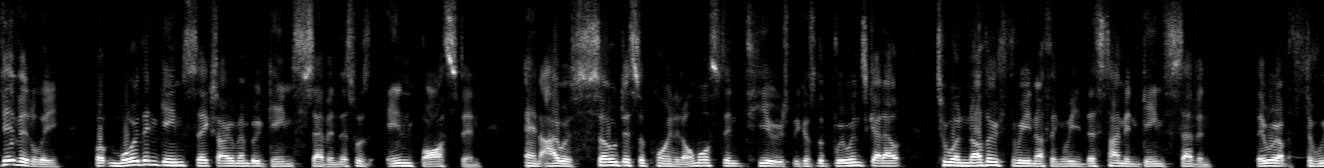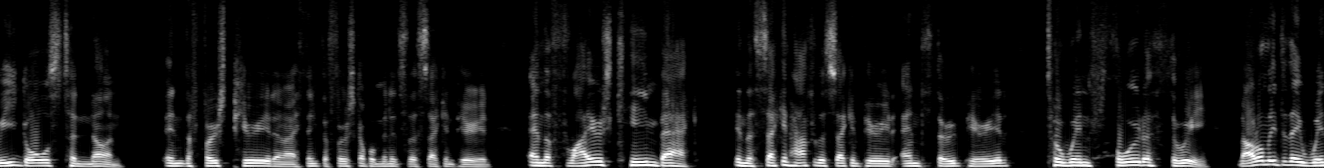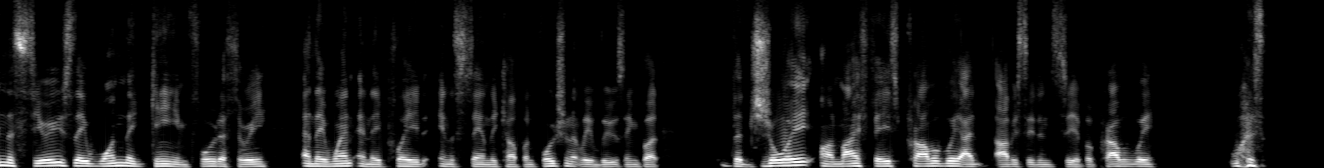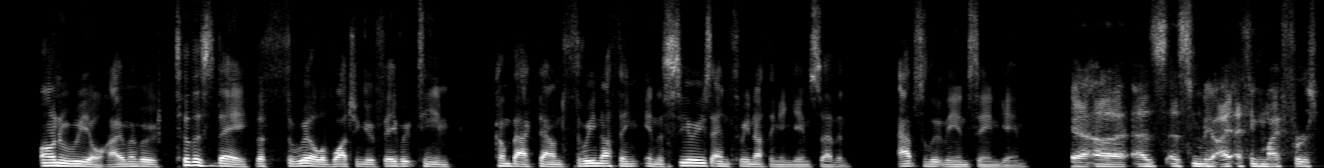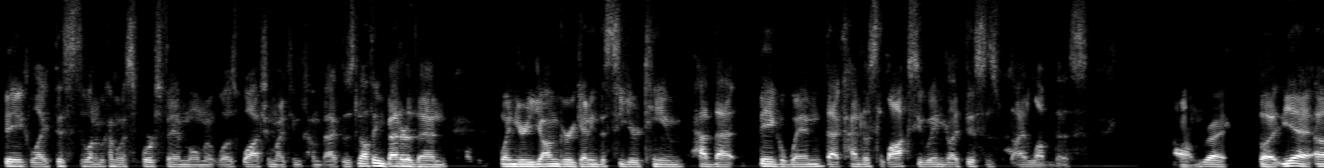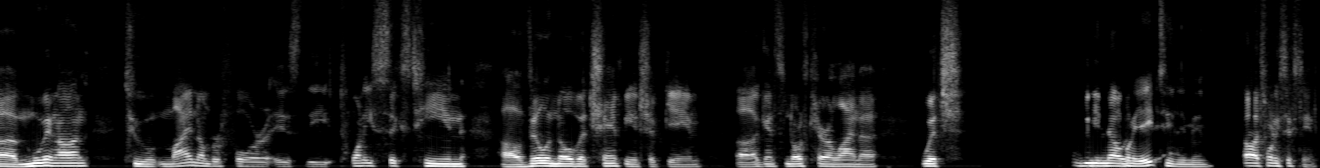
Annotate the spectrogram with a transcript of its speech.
vividly, but more than game six, I remember game seven. This was in Boston, and I was so disappointed, almost in tears, because the Bruins got out to another 3 nothing lead, this time in game seven. They were up three goals to none in the first period and I think the first couple minutes of the second period. And the Flyers came back in the second half of the second period and third period to win 4 to 3. Not only did they win the series, they won the game 4 to 3 and they went and they played in the Stanley Cup unfortunately losing, but the joy on my face probably I obviously didn't see it, but probably was unreal. I remember to this day the thrill of watching your favorite team come back down 3 nothing in the series and 3 nothing in game 7. Absolutely insane game. Yeah, uh, as as somebody, I, I think my first big like this is when I'm becoming a sports fan moment was watching my team come back. There's nothing better than when you're younger, getting to see your team have that big win that kind of just locks you in. You're like, this is I love this. Um, right. But yeah, uh, moving on to my number four is the 2016 uh, Villanova championship game uh, against North Carolina, which we know 2018. You mean? Oh, 2016.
